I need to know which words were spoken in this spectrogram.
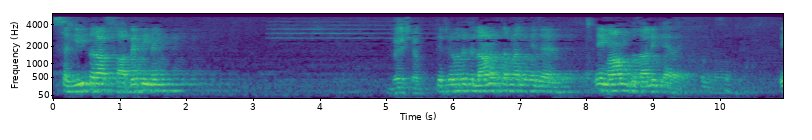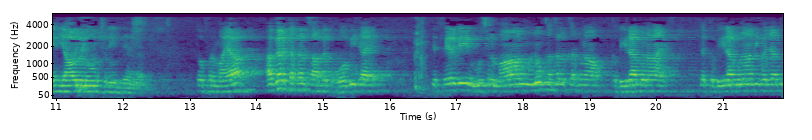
صحیح طرح ثابت ہی نہیں۔ بے شک۔ کہ پھر وہ لانت کرنا کیوں جائے یہ امام غزالی کہہ رہے احیاء العلوم شریف دے اندر۔ تو فرمایا، اگر قتل ثابت ہو بھی جائے تو پھر بھی مسلمان نو قتل کرنا کبیرہ گناہ ہے تو کبیرہ گناہ دی وجہ تو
